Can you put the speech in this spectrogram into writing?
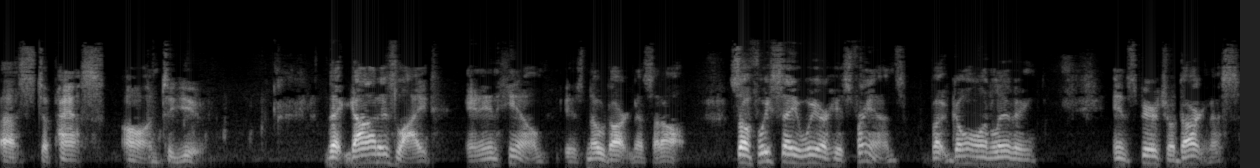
us to pass on to you that God is light and in him is no darkness at all. So if we say we are his friends, but go on living in spiritual darkness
